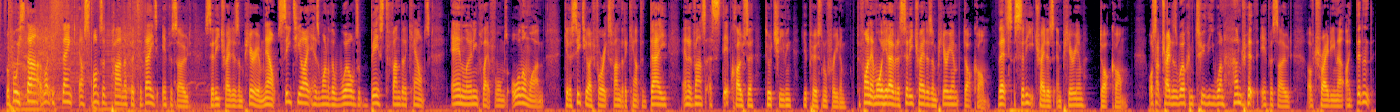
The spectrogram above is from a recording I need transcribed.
Before we start, I'd like to thank our sponsored partner for today's episode, City Traders Imperium. Now, CTI has one of the world's best funded accounts and learning platforms all in one. Get a CTI Forex funded account today and advance a step closer to achieving your personal freedom. To find out more, head over to citytradersimperium.com. That's citytradersimperium.com. What's up, traders? Welcome to the 100th episode of Trading. Now, I didn't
